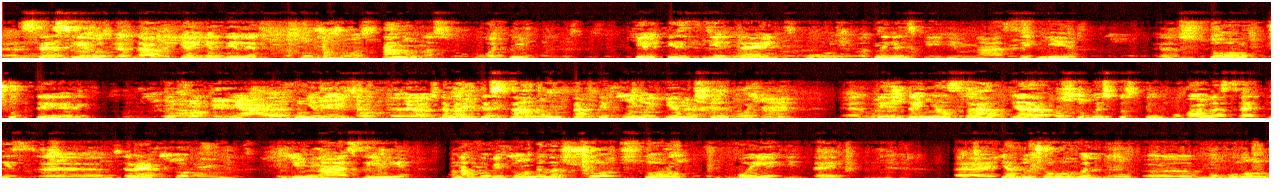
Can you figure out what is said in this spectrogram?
е, сесії розглядали. Я єдине скажу, що станом на сьогодні кількість дітей у Однилицькій гімназії е, 44. Е, Ні, дивіться, е, давайте станом так, як воно є на сьогодні. Е, Тиждень назад я особисто спілкувалася із е, директором гімназії. Вона повідомила, що 42 дітей. Е, Я до чого веду? Е, Бо було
